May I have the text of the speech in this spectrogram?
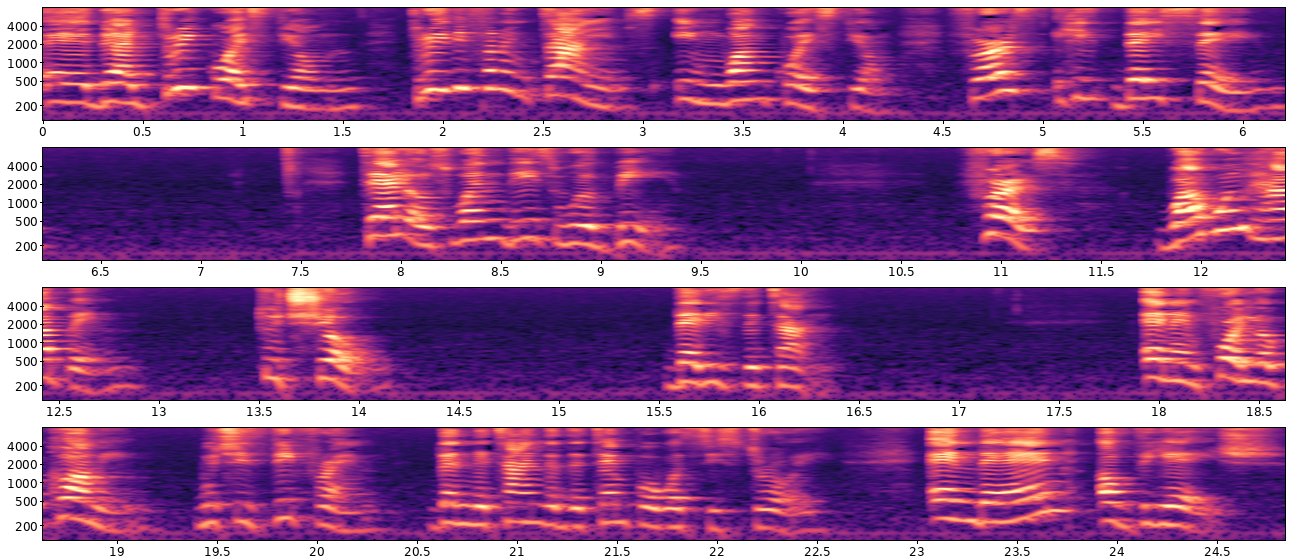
uh, there are three questions, three different times in one question. First, he, they say, Tell us when this will be. First, what will happen to show that is the time? And then for your coming, which is different than the time that the temple was destroyed, and the end of the age,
